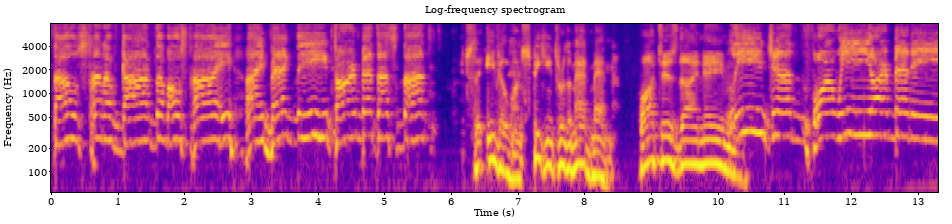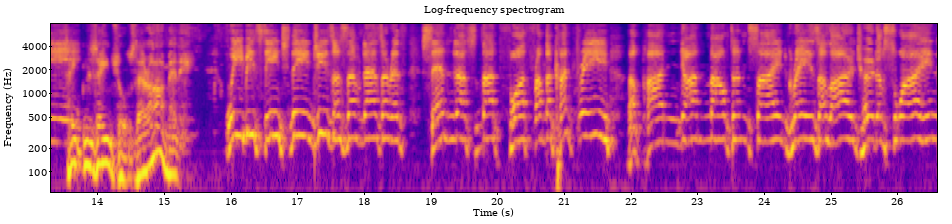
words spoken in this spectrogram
thou Son of God the Most High? I beg thee, torment us not. It's the evil one speaking through the madmen. What is thy name? Legion, for we are many. Satan's angels, there are many. We beseech thee, Jesus of Nazareth, send us not forth from the country. Upon yon mountainside graze a large herd of swine.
